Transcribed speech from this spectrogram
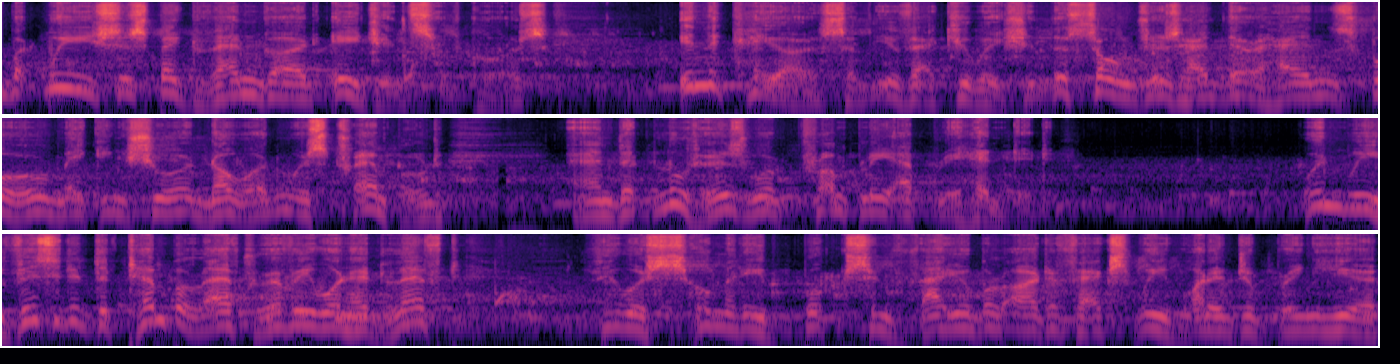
but we suspect Vanguard agents, of course. In the chaos of the evacuation, the soldiers had their hands full making sure no one was trampled, and that looters were promptly apprehended. When we visited the temple after everyone had left, there were so many books and valuable artifacts we wanted to bring here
